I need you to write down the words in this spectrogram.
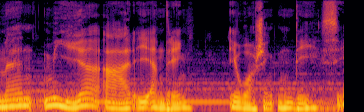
men mye er i endring i Washington DC.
